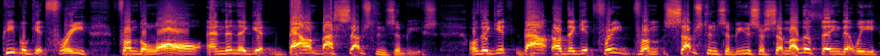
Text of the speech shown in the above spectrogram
people get free from the law and then they get bound by substance abuse. Or they get bound, or they get freed from substance abuse or some other thing that we,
